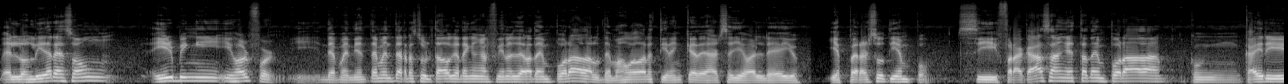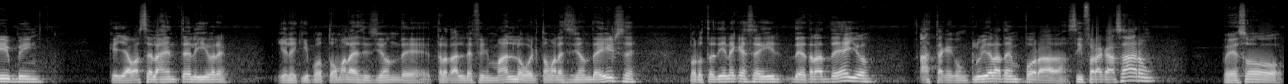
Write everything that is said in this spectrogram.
Eh, los líderes son Irving y, Holford, independientemente del resultado que tengan al final de la temporada, los demás jugadores tienen que dejarse llevar de ellos y esperar su tiempo. Si fracasan esta temporada con Kyrie Irving, que ya va a ser la gente libre, y el equipo toma la decisión de tratar de firmarlo o él toma la decisión de irse, pero usted tiene que seguir detrás de ellos hasta que concluya la temporada. Si fracasaron, pues eso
